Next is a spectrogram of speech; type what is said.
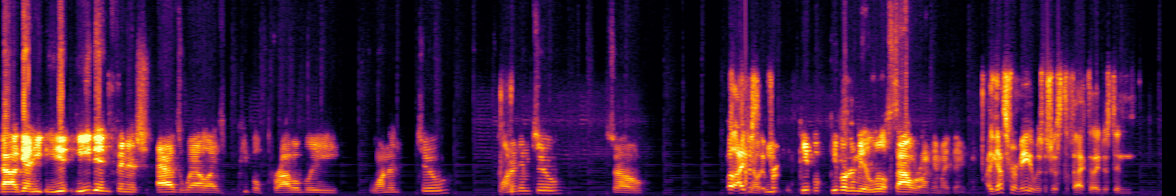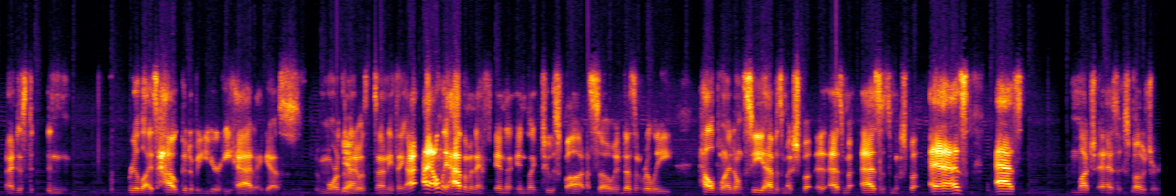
Now again, he, he he didn't finish as well as people probably wanted to, wanted him to. So Well, I you just know, he- for, people people are gonna be a little sour on him. I think. I guess for me it was just the fact that I just didn't I just didn't realize how good of a year he had. I guess more than Yeah. it was anything. I, I only have him in, a, in in like two spots, so it doesn't really help when I don't see have as much as as as much as as much as exposure.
